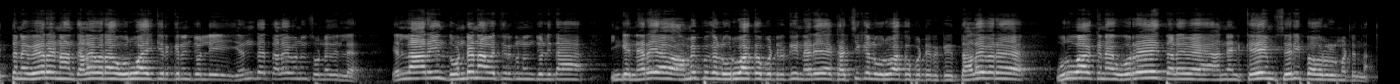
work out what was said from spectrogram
இத்தனை பேரை நான் தலைவராக உருவாக்கி இருக்கிறேன்னு சொல்லி எந்த தலைவனும் சொன்னதில்லை. எல்லாரையும் தொண்டனாக வச்சுருக்கணும்னு சொல்லி தான் இங்கே நிறைய அமைப்புகள் உருவாக்கப்பட்டிருக்கு நிறைய கட்சிகள் உருவாக்கப்பட்டிருக்கு. தலைவரை உருவாக்கின ஒரே தலைவர் அண்ணன் கே எம் செரிப் அவர்கள் மட்டும்தான்.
